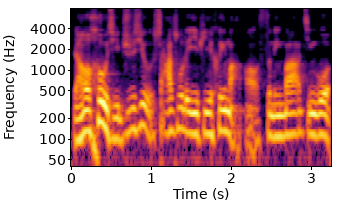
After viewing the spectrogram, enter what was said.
然后后起之秀杀出了一匹黑马啊，四零八经过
